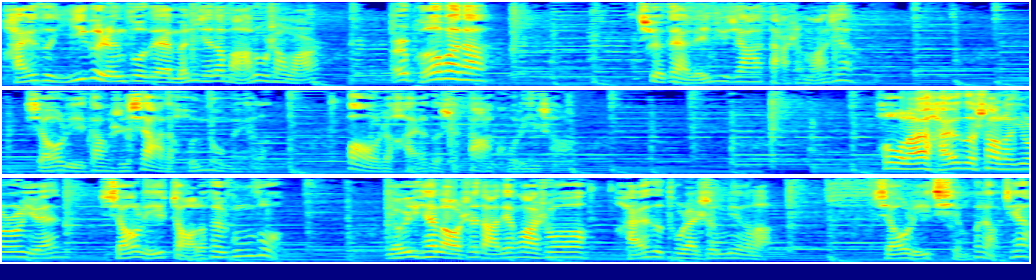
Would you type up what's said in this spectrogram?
孩子一个人坐在门前的马路上玩，而婆婆呢，却在邻居家打上麻将。小李当时吓得魂都没了，抱着孩子是大哭了一场。后来孩子上了幼儿园，小李找了份工作。有一天，老师打电话说孩子突然生病了，小李请不了假，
